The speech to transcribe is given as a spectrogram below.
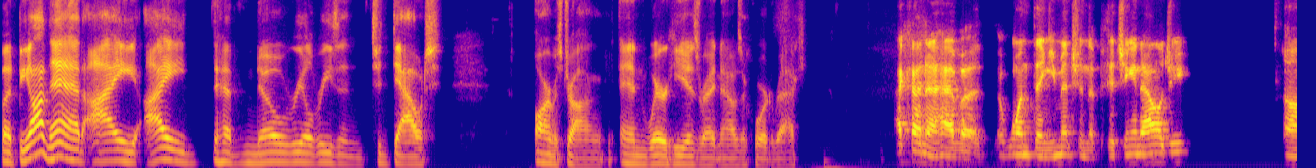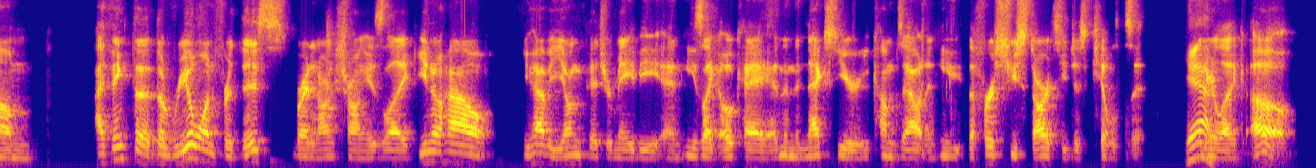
But beyond that, I I have no real reason to doubt Armstrong and where he is right now as a quarterback. I kind of have a, a one thing you mentioned the pitching analogy. Um, I think the the real one for this Brennan Armstrong is like you know how you have a young pitcher maybe and he's like okay and then the next year he comes out and he the first few starts he just kills it and Yeah, you're like oh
